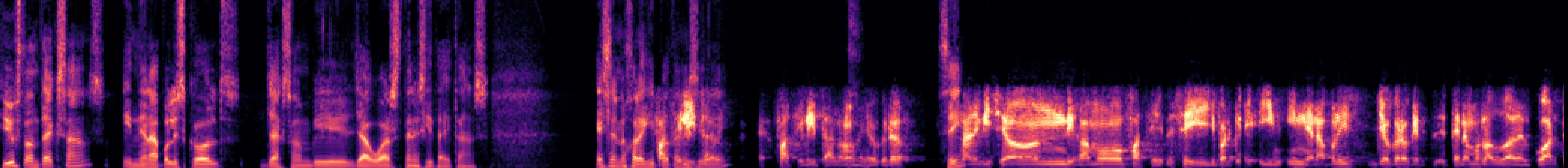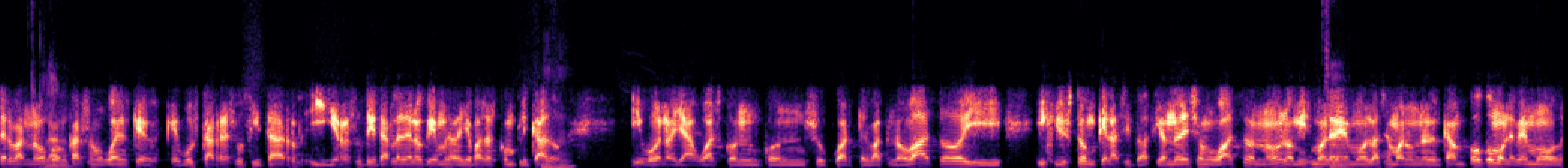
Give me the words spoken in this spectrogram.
Houston Texans, Indianapolis Colts, Jacksonville Jaguars, Tennessee Titans. ¿Es el mejor equipo facilita, Tennessee de ahí? Facilita, ¿no? Yo creo. ¿Sí? Una división, digamos, fácil. Sí, porque Indianapolis yo creo que tenemos la duda del quarterback, ¿no? Con Carson Wentz que, busca resucitar y resucitarle de lo que vimos el año pasado es complicado y bueno, Jaguars con, con su quarterback novato y, y Houston que la situación de Deshaun Watson, ¿no? Lo mismo le vemos la semana 1 en el campo como le vemos,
